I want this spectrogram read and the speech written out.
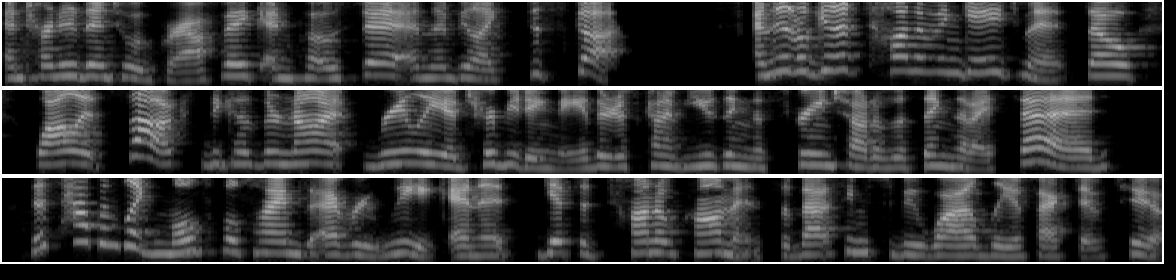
and turn it into a graphic and post it and then be like, discuss. And it'll get a ton of engagement. So while it sucks because they're not really attributing me, they're just kind of using the screenshot of the thing that I said, this happens like multiple times every week and it gets a ton of comments. So that seems to be wildly effective too.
